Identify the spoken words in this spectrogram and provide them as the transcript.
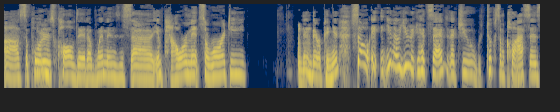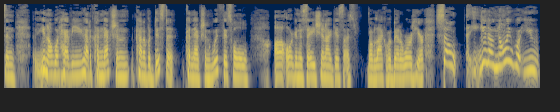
Uh, supporters mm-hmm. called it a women's, uh, empowerment sorority. Mm-hmm. In their opinion. So, it, you know, you had said that you took some classes and, you know, what have you. You had a connection, kind of a distant connection with this whole, uh, organization. I guess that's for lack of a better word here. So, you know, knowing what you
